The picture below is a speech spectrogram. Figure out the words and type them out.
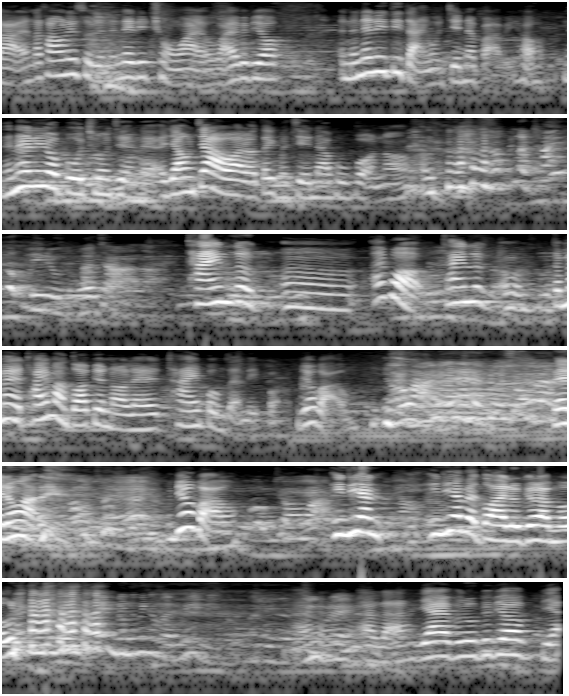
စားရတယ်နှာခေါင်းလေးဆိုရင်နည်းနည်းလေးခြုံသွားရဘာပဲပြောနည်းနည်းလေးတိတိုင်ကိုကျင်းနေပါပြီဟုတ်နည်းနည်းလေးတော့ပိုချွန်ကျင်တယ်အယောင်ကျသွားတော့တိတ်မကျင်းတတ်ဘူးပေါ့နော်မင်းလာထိုင်းလုပ်လေးတွေကိုသဘောကျလား time look အမ်အဲ့ပေါ့ time look ဒါပေမဲ့ time မှာသွားပြင်တော့လဲ time ပုံစံလေးပေါ့ပြောပါဦးပြောပါလေဘယ်တော့မှလဲမပြောပါဘူးပြောပါအိန္ဒိယအိန္ဒိယပဲသွားရလို့ပြောတာမဟုတ်လား ဟာလားရရဘယ်လိုပြောပြောပြရ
